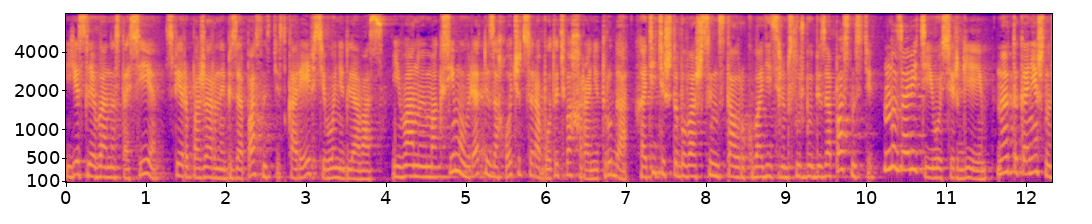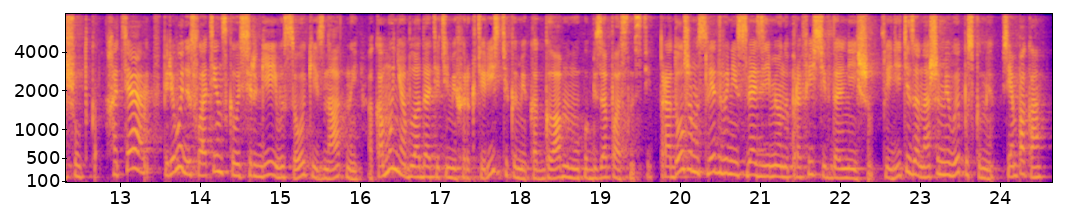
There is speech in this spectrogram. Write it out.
Если вы Анастасия, сфера пожарной безопасности, скорее всего, не для вас. Ивану и Максиму вряд ли захочется работать в охране труда. Хотите, чтобы ваш сын стал руководителем службы безопасности? Назовите его Сергеем. Но это, конечно, шутка. Хотя в переводе с латинского Сергей высокий, знатный. А кому не обладать этими характеристиками как главному по безопасности? Продолжим исследование связи имен и профессий в дальнейшем. Следите за нашими выпусками. Всем пока!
